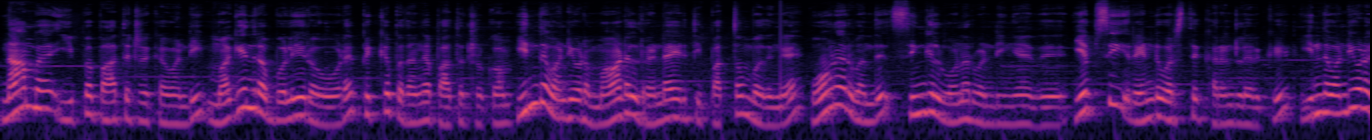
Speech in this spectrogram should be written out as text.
நாம் இப்போ பார்த்துட்டு இருக்க வண்டி மகேந்திரா பொலீரோவோட பிக்கப் தாங்க பார்த்துட்டு இருக்கோம் இந்த வண்டியோட மாடல் ரெண்டாயிரத்தி பத்தொன்பதுங்க. ஓனர் வந்து சிங்கிள் ஓனர் வண்டிங்க இது. எஃப்சி ரெண்டு வருஷத்துக்கு கரண்ட்ல இருக்கு. இந்த வண்டியோட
